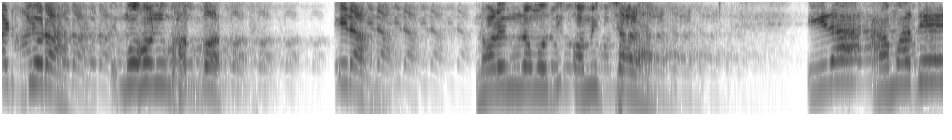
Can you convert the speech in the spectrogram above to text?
আর্যরা মোহন ভাগবত এরা নরেন্দ্র মোদী, অমিত শাহরা। এরা আমাদের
